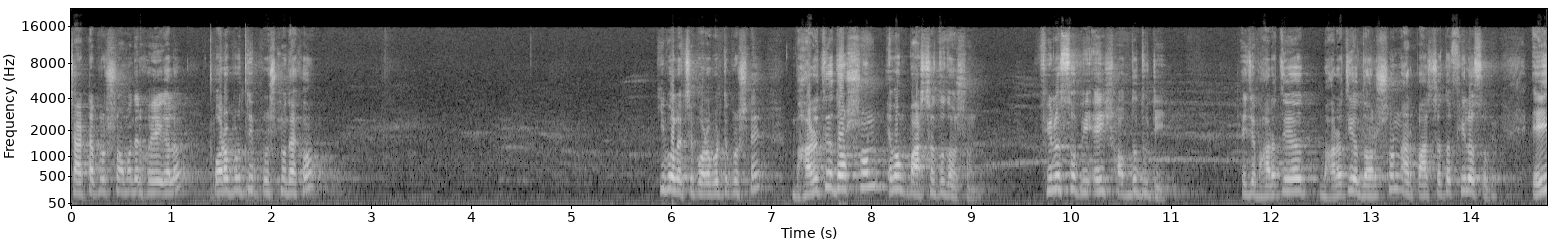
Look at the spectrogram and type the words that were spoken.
চারটা প্রশ্ন আমাদের হয়ে গেল। পরবর্তী প্রশ্ন দেখো। কি বলেছে পরবর্তী প্রশ্নে? ভারতীয় দর্শন এবং পাশ্চাত্য দর্শন। ফিলোসফি, এই শব্দ দুটি। এই যে ভারতীয় ভারতীয় দর্শন আর পাশ্চাত্য ফিলোসফি, এই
